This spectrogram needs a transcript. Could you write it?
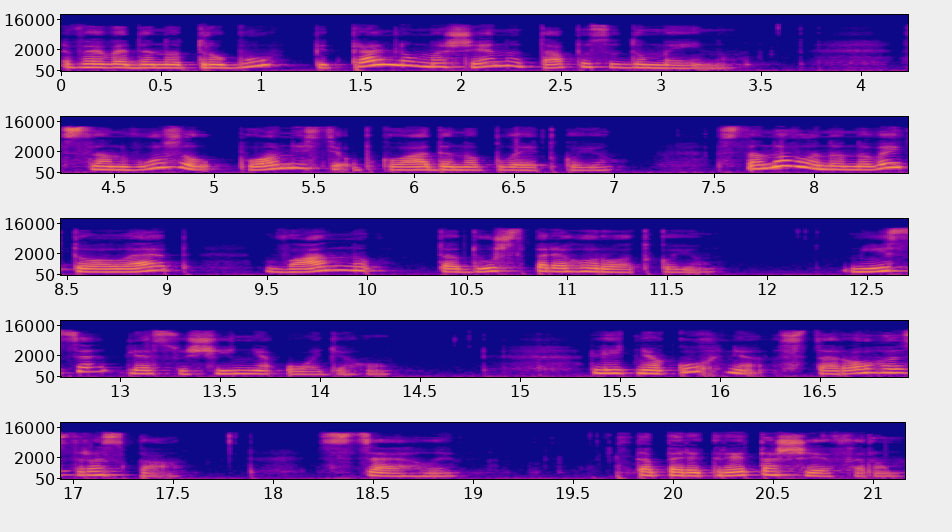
Виведено трубу під пральну машину та посудомийну. Санвузол повністю обкладено плиткою. Встановлено новий туалет, ванну та душ з перегородкою. Місце для сушіння одягу. Літня кухня старого зразка з цегли та перекрита шифером.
